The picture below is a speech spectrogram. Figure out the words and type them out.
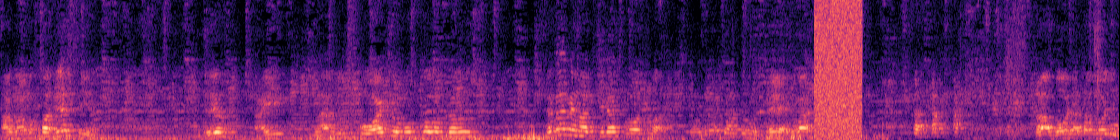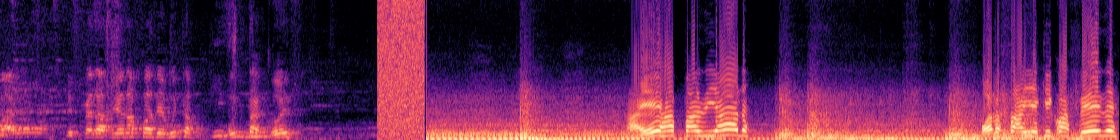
agora eu vou fazer assim, ó. Entendeu? Aí na, nos cortes eu vou colocando. Você vai ver hora que estiver pronto lá. É, vai. tá bom, já tá bom demais. Esse pedacinho dá pra fazer muita, muita coisa. Aê, rapaziada! Bora sair aqui com a Phaser.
